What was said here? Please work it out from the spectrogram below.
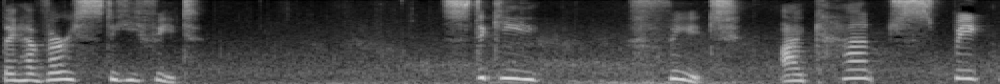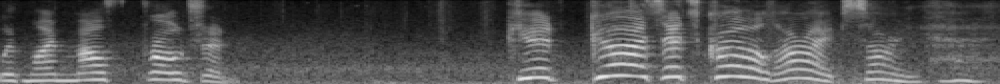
they have very sticky feet. Sticky feet. I can't speak with my mouth frozen. Good God, it's cold! Alright, sorry.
